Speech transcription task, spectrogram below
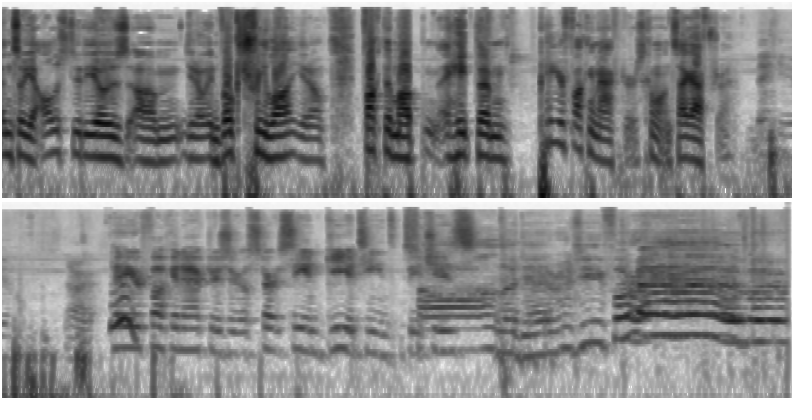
And so yeah, all the studios, um, you know, invoke tree law. You know, fuck them up. Hate them. Pay your fucking actors. Come on, SAG-AFTRA. Thank you. All right. Pay your fucking actors or you'll start seeing guillotines, bitches. Solidarity forever.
